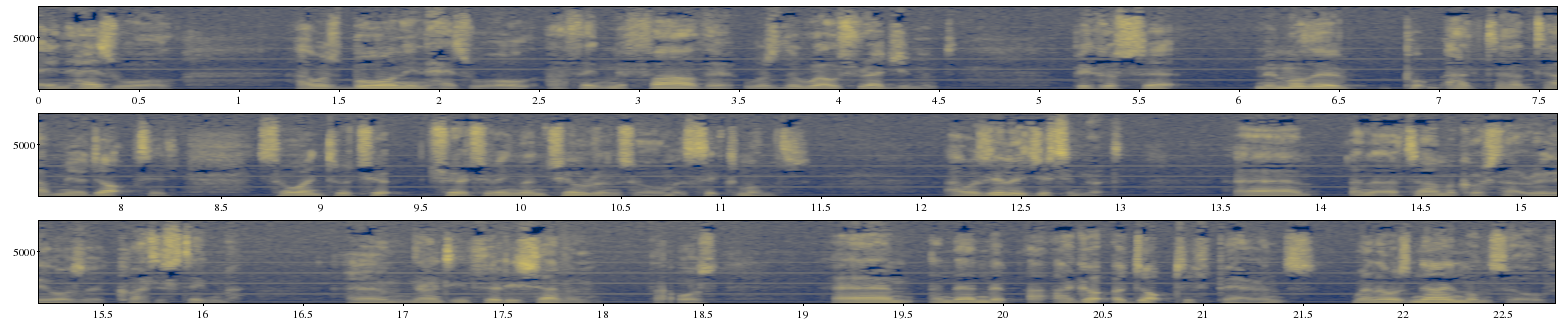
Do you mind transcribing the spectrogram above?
in Heswall. I was born in Heswall. I think my father was the Welsh Regiment, because uh, my mother put, had, to, had to have me adopted. So I went to a Ch- Church of England children's home at six months. I was illegitimate um, and at the time, of course, that really was a, quite a stigma. Um, 1937, that was. Um, and then the, I got adoptive parents when I was nine months old.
